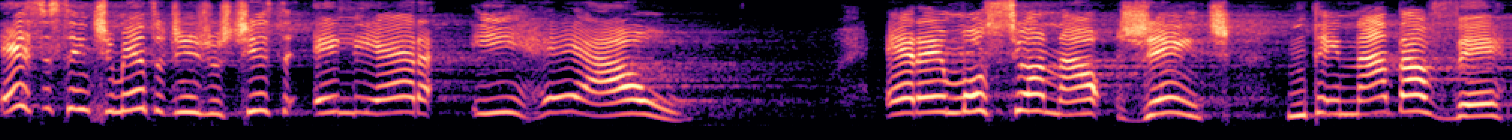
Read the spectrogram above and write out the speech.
Esse sentimento de injustiça, ele era irreal. Era emocional. Gente, não tem nada a ver.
